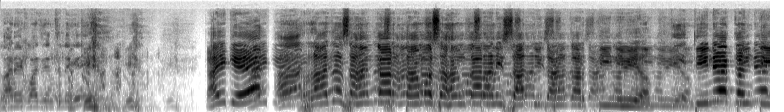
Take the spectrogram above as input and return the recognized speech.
12 वाजेन चले गे काय के? राजस अहंकार तामस अहंकार आणि सात्विक अहंकार तीन तिने कंती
